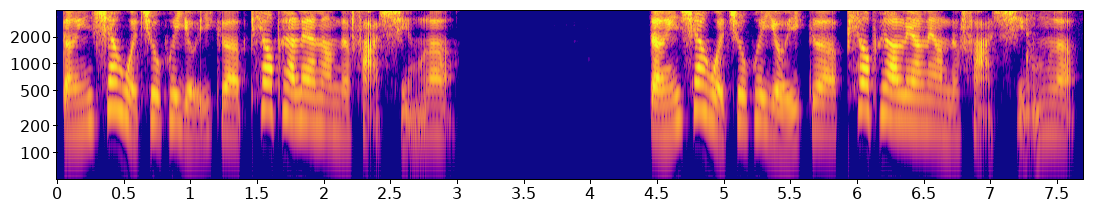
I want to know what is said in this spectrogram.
等一下，我就会有一个漂漂亮亮的发型了。等一下，我就会有一个漂漂亮亮的发型了。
